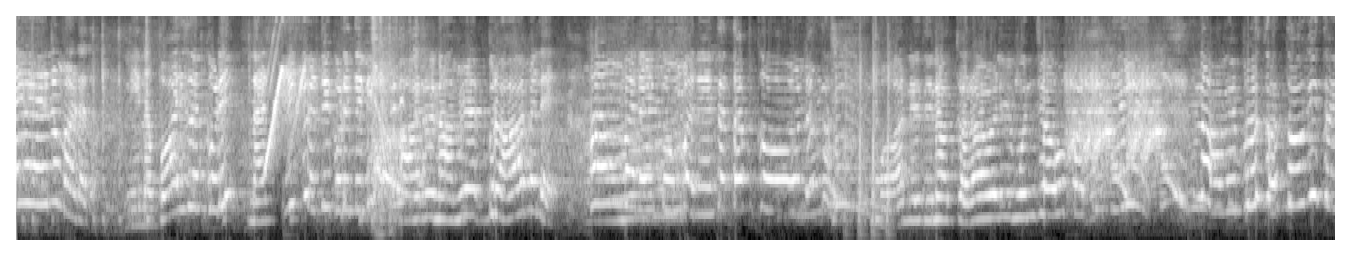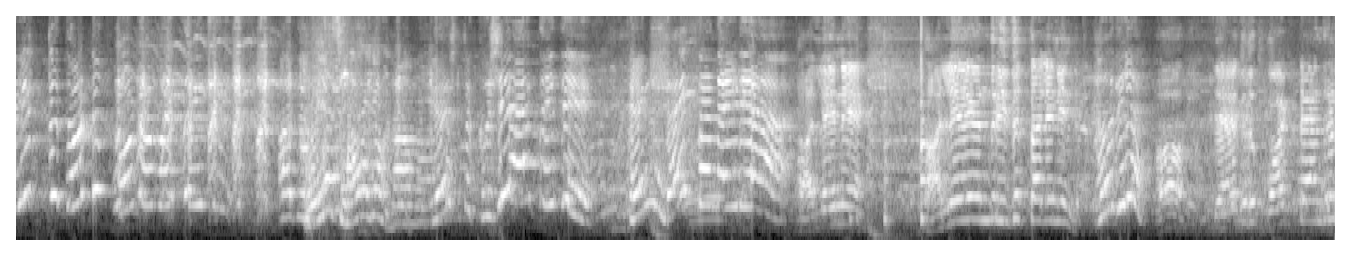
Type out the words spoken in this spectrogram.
ಏನು ಮಾಡೋದು? ನೀನ ಪಾಯ್ಸನ್ ಕೊಡಿ, ನಾನ್ ಮಾನ್ಯ ದಿನ ಕರಾವಳಿ ಮುಂಜಾವು ಪತ್ರಿಕೆಯಲ್ಲಿ ನಾವಿಬ್ರು ಸತ್ತೋಗಿದ್ದು ಇಷ್ಟು ದೊಡ್ಡ ಫೋಟೋ ಬರ್ತೈತಿ ಅದು ನಮ್ಗೆ ಎಷ್ಟು ಖುಷಿ ಆಗ್ತೈತಿ. ಹೆಂಗಾಯ್ತು ನನ್ನ ಐಡಿಯಾ ಅಲ್ಲೇನೆ ತಲೆ ಅಂದ್ರೆ ಇದು ತಲೆ ನಿಂದ. ಹೌದಿಲ್ಲ? ತೆಗೆದು ಕೊಟ್ಟೆ ಅಂದ್ರೆ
